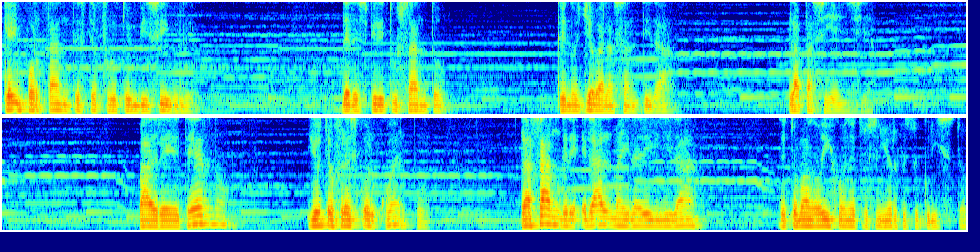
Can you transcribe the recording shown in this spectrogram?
qué importante este fruto invisible del Espíritu Santo que nos lleva a la santidad, la paciencia. Padre eterno, yo te ofrezco el cuerpo, la sangre, el alma y la divinidad de tomado Hijo nuestro Señor Jesucristo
